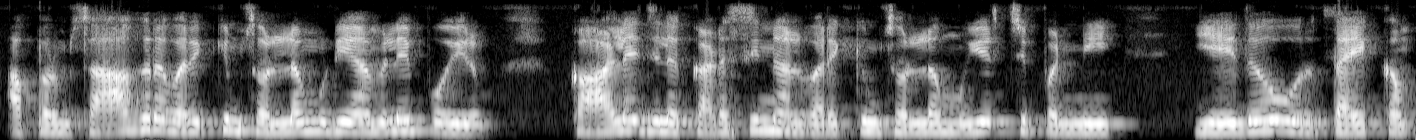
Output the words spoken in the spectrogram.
அப்புறம் சாகுற வரைக்கும் சொல்ல முடியாமலே போயிடும் காலேஜில் கடைசி நாள் வரைக்கும் சொல்ல முயற்சி பண்ணி ஏதோ ஒரு தயக்கம்.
